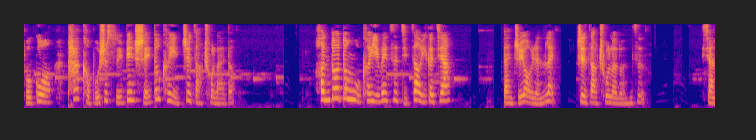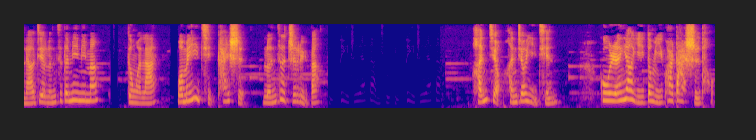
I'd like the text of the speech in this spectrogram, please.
不过，它可不是随便谁都可以制造出来的。很多动物可以为自己造一个家，但只有人类制造出了轮子。想了解轮子的秘密吗？跟我来，我们一起开始轮子之旅吧。很久很久以前，古人要移动一块大石头，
